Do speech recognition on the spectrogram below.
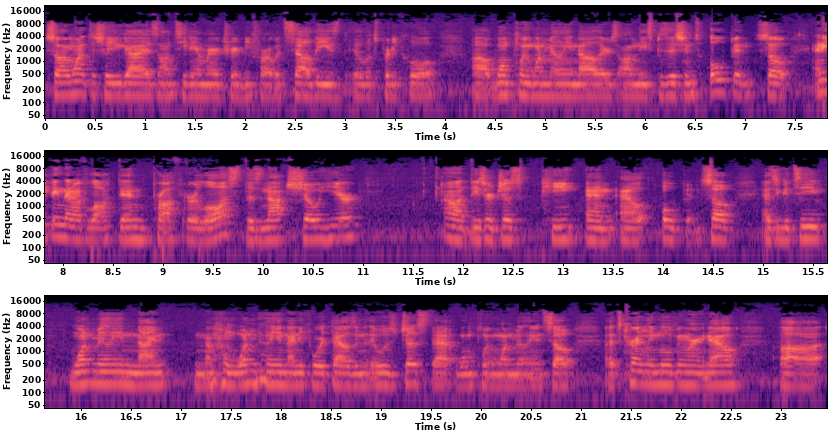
So I wanted to show you guys on TD Ameritrade before I would sell these. It looks pretty cool. Uh, $1.1 million on these positions open. So anything that I've locked in, profit or loss, does not show here. Uh, these are just P&L open. So as you can see, 1 million nine number 1,094,000. It was just that 1.1 million. So it's currently moving right now. Uh,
